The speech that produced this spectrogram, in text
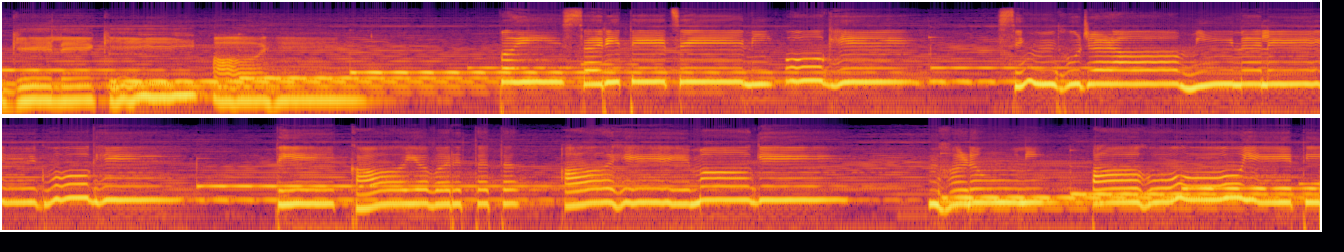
गेले की आहे? पै सरितेचे नि ओघे सिंधुजळा मीनले घोघे. ते काय वर्तत आहे मागे पाहो येती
